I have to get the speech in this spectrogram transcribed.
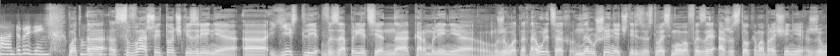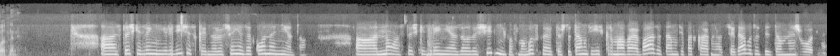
А, добрый день. Вот а, с вашей точки зрения, а, есть ли в запрете на кормление животных на улицах нарушение 498 ФЗ о жестоком обращении с животными? А, с точки зрения юридической нарушения закона нету. А, но с точки зрения зоозащитников могу сказать то, что там, где есть кормовая база, там, где подкармливают, всегда будут бездомные животные.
